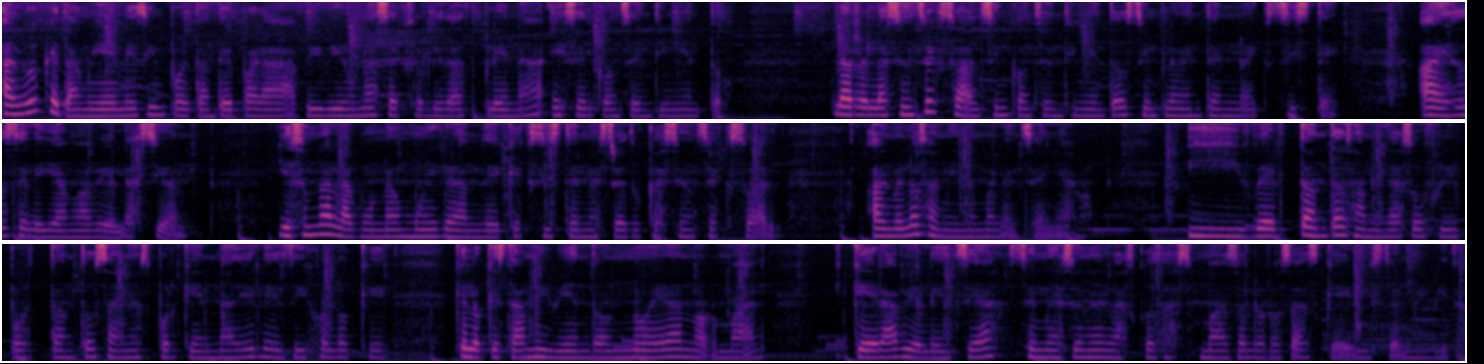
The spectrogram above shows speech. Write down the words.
Algo que también es importante para vivir una sexualidad plena es el consentimiento. La relación sexual sin consentimiento simplemente no existe. A eso se le llama violación. Y es una laguna muy grande que existe en nuestra educación sexual. Al menos a mí no me la enseñaron. Y ver tantas amigas sufrir por tantos años porque nadie les dijo lo que, que lo que estaban viviendo no era normal y que era violencia, se me hace una de las cosas más dolorosas que he visto en mi vida.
